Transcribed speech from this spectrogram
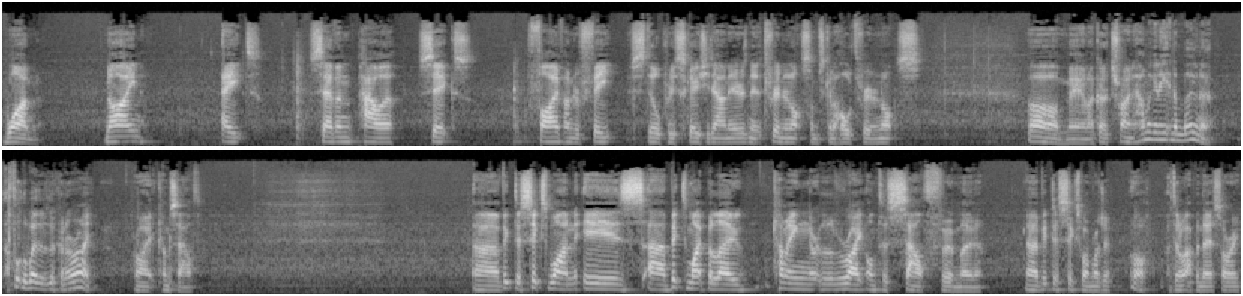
one, nine, eight, seven, power, six, 500 feet. Still pretty sketchy down here, isn't it? 300 knots, I'm just going to hold 300 knots. Oh man, I've got to try and. How am I going to get in a Mona? I thought the weather was looking alright. Right, come south. Uh, Victor 6-1 is uh, Victor Mike below, coming right onto south for Mona. Uh, Victor 6-1, roger. Oh, I don't know what happened there, sorry.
